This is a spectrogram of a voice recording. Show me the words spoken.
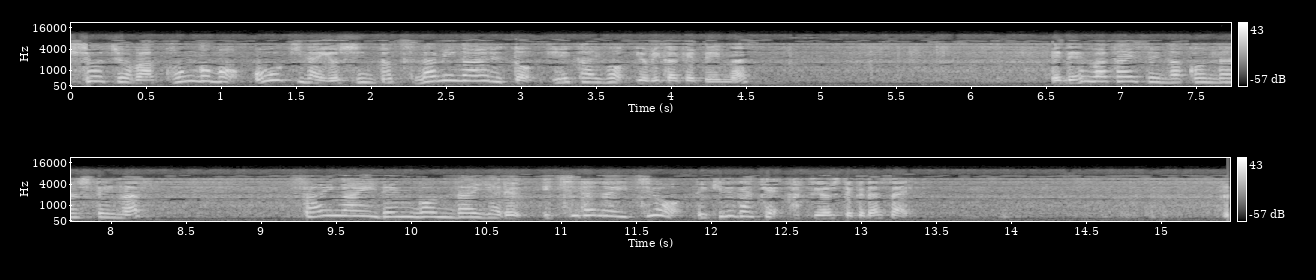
気象庁は今後も大きな余震と津波があると警戒を呼びかけています、電話回線が混乱しています。災害伝言ダイヤル171をできるだけ活用してください。え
